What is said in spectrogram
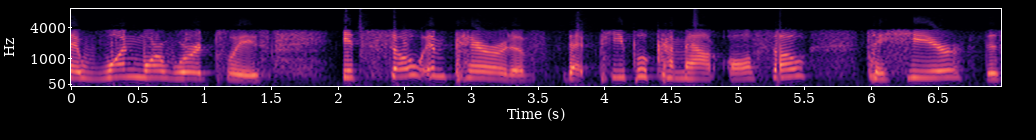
say one more word, please. It's so imperative that people come out also to hear this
